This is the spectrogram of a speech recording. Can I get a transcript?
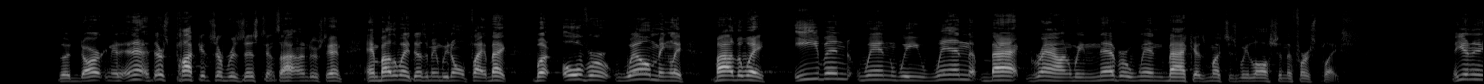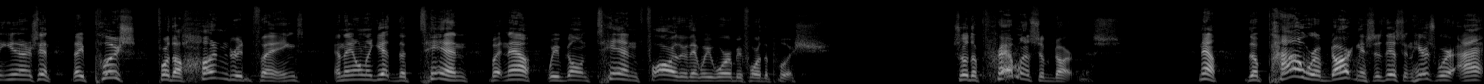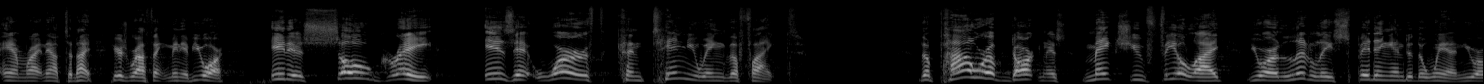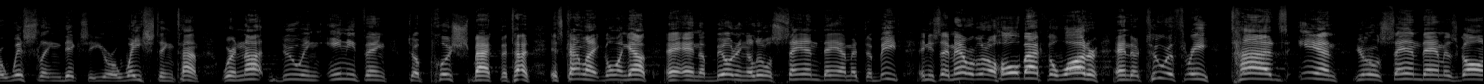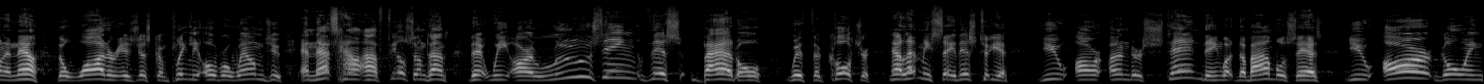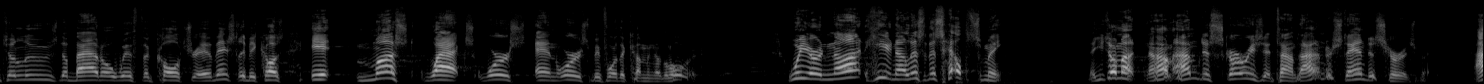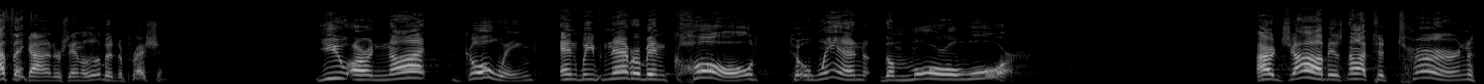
the darkness. And there's pockets of resistance, I understand. And by the way, it doesn't mean we don't fight back, but overwhelmingly, by the way, even when we win back ground, we never win back as much as we lost in the first place. You, you understand? They push for the hundred things and they only get the 10, but now we've gone 10 farther than we were before the push. So the prevalence of darkness. Now, the power of darkness is this, and here's where I am right now tonight. Here's where I think many of you are. It is so great, is it worth continuing the fight? The power of darkness makes you feel like you are literally spitting into the wind. You are whistling Dixie. You are wasting time. We're not doing anything to push back the tide. It's kind of like going out and, and building a little sand dam at the beach, and you say, Man, we're going to hold back the water, and the two or three tides in, your little sand dam is gone, and now the water is just completely overwhelmed you. And that's how I feel sometimes that we are losing this battle with the culture. Now, let me say this to you you are understanding what the Bible says, you are going to lose the battle with the culture eventually because it must wax worse and worse before the coming of the Lord. We are not here. Now, listen, this helps me. Now, you talking about, I'm, I'm discouraged at times. I understand discouragement. I think I understand a little bit of depression. You are not going, and we've never been called to win the moral war. Our job is not to turn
